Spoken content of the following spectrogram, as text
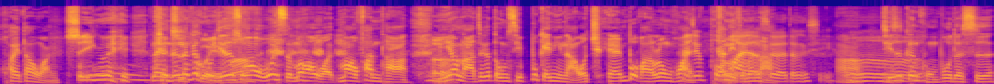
坏到完。是因为那个那个鬼觉得说，吗我为什么我冒犯他？你要拿这个东西不给你拿，我全部把它弄坏就，破看你怎么拿东西啊，嗯其实更恐怖的是，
